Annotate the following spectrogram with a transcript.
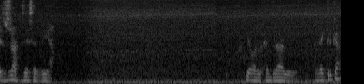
Eso es una especie de serría. Aquí vemos la central eléctrica.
